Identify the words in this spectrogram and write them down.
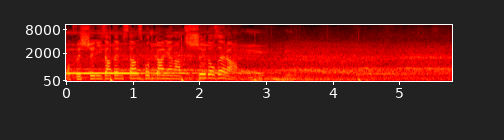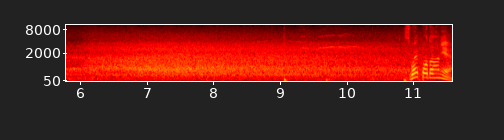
Podwyższyli zatem stan spotkania na 3 do 0. Złe podanie.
